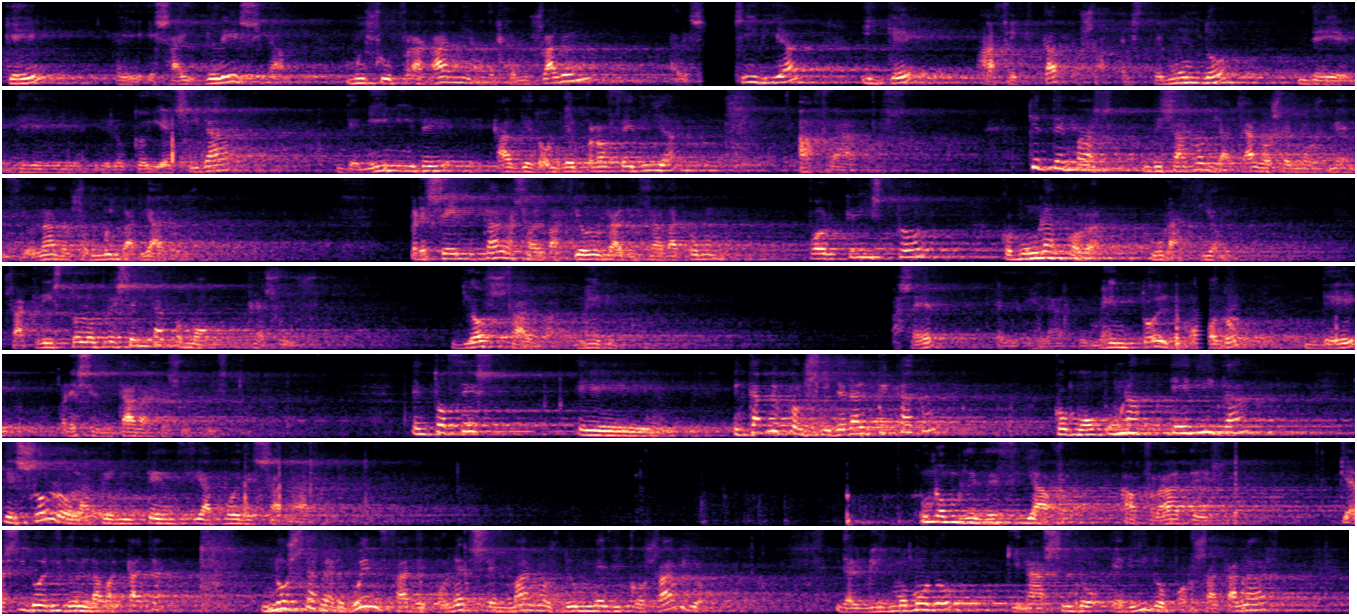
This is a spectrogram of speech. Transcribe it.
que eh, esa iglesia muy sufragánea de Jerusalén Siria y que afecta pues, a este mundo de, lo que hoy es Irak, de Nínive, de tal de donde procedía Afrates. ¿Qué temas desarrolla? Ya los hemos mencionado, son muy variados. Presenta la salvación realizada por Cristo como una curación. O sea, Cristo lo presenta como Jesús. Dios salva, médico a ser el, argumento, el modo de presentar a Jesucristo. Entonces, eh, en cambio, considera el pecado como una herida que solo la penitencia puede sanar. Un hombre decía a Frates que ha sido herido en la batalla, no se avergüenza de ponerse en manos de un médico sabio del mismo modo, quien ha sido herido por Satanás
